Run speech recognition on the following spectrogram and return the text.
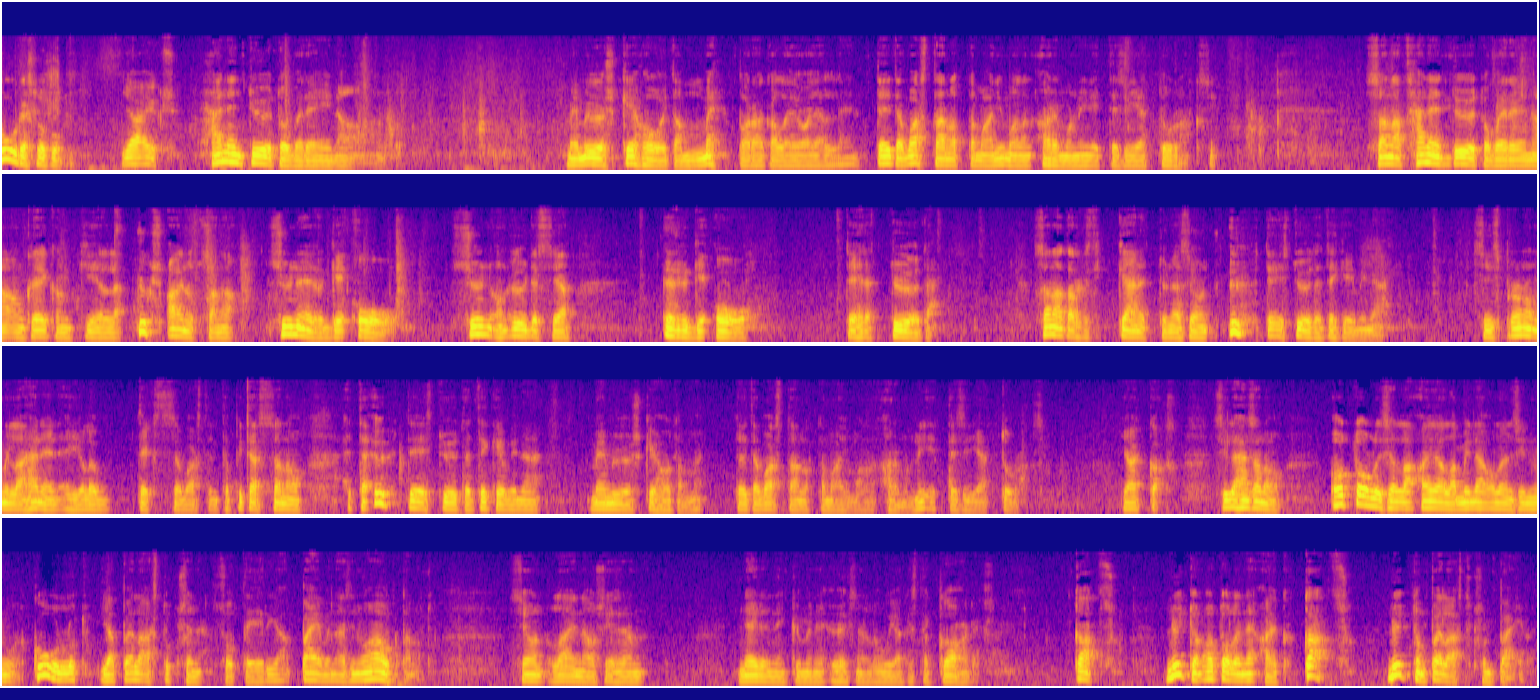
kuudes luku ja yksi. Hänen työtovereinaan. Me myös kehoitamme, parakaleo jälleen, teitä vastaanottamaan Jumalan armon niin, ettei se jää turhaksi. Sanat hänen työtovereinaan on kreikan kielellä yksi ainut sana, synergeo. Syn on yhdessä ja ergeo, tehdä työtä. Sanatarkasti käännettynä se on yhteistyötä tekeminä. Siis pronomilla hänen ei ole tekstissä vasten, että pitäisi sanoa, että yhteistyötä tekevinä me myös kehotamme teitä vastaanottamaan Jumalan armon niin, ettei se jää turhaksi. Ja kaksi. Sillä hän sanoo, otollisella ajalla minä olen sinua kuullut ja pelastuksen soteria päivänä sinua auttanut. Se on lainaus on 49. luvun jakesta 8. Katso, nyt on otollinen aika. Katso, nyt on pelastuksen päivä.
